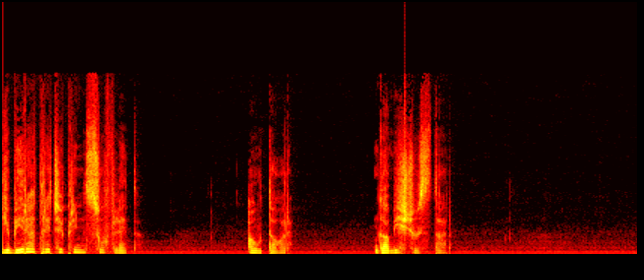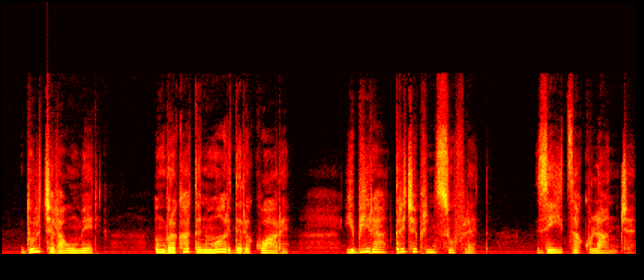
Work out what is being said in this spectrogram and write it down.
Iubirea trece prin suflet. Autor Gabi Schuster Dulce la umeri, îmbrăcată în mări de răcoare, iubirea trece prin suflet, zeița cu lance.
